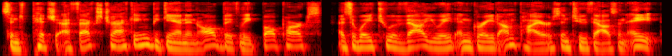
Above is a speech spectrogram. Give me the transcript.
since pitch FX tracking began in all big league ballparks as a way to evaluate and grade umpires in 2008.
